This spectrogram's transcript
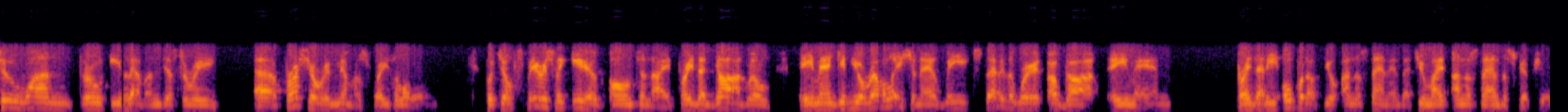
2, 1 through 11, just to read. Uh, first, your remembrance, praise the Lord. Put your spiritual ears on tonight. Pray that God will Amen. Give you a revelation as we study the word of God. Amen. Pray that He open up your understanding that you might understand the scripture.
